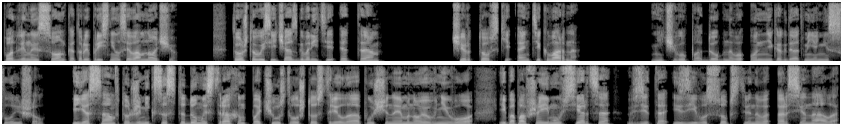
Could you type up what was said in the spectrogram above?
подлинный сон, который приснился вам ночью. То, что вы сейчас говорите, это чертовски антикварно. Ничего подобного он никогда от меня не слышал, и я сам в тот же миг со стыдом и страхом почувствовал, что стрела, опущенная мною в него и попавшая ему в сердце, взята из его собственного арсенала,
